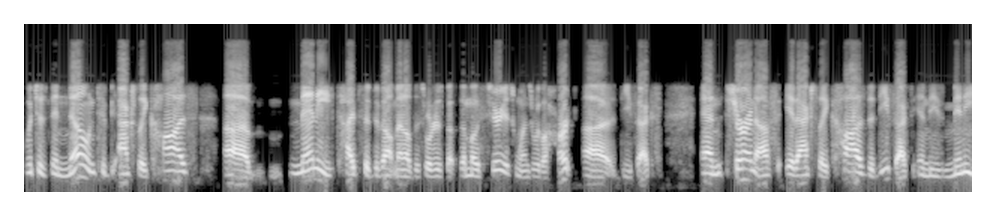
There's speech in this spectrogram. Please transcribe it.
which has been known to actually cause uh, many types of developmental disorders, but the most serious ones were the heart uh, defects. And sure enough, it actually caused a defect in these mini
